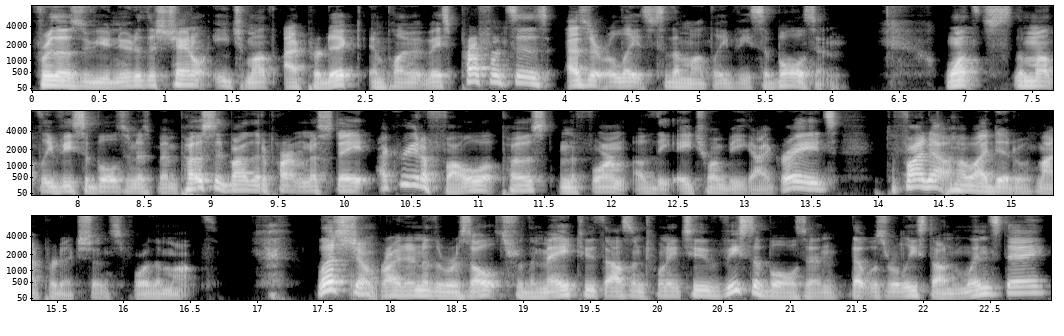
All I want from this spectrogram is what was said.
For those of you new to this channel, each month I predict employment based preferences as it relates to the monthly Visa Bulletin. Once the monthly Visa Bulletin has been posted by the Department of State, I create a follow up post in the form of the H 1B Guy grades to find out how I did with my predictions for the month. Let's jump right into the results for the May 2022 Visa Bulletin that was released on Wednesday,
